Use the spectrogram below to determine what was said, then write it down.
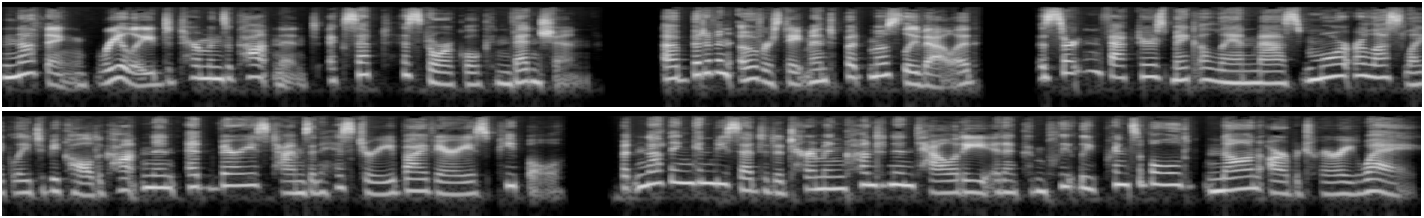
Nothing really determines a continent except historical convention. A bit of an overstatement, but mostly valid. Certain factors make a landmass more or less likely to be called a continent at various times in history by various people, but nothing can be said to determine continentality in a completely principled, non arbitrary way.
